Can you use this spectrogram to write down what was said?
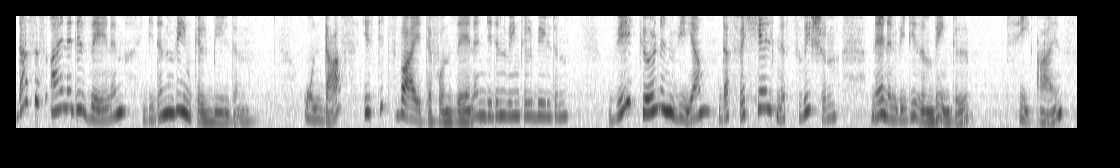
Das ist eine der Sehnen, die den Winkel bilden. Und das ist die zweite von Sehnen, die den Winkel bilden. Wie können wir das Verhältnis zwischen, nennen wir diesen Winkel Psi 1,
